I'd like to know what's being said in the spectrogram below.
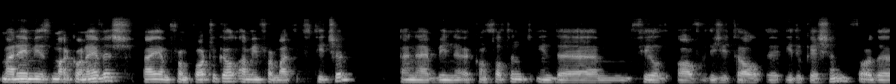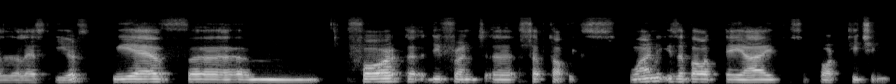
My name is Marco Neves. I am from Portugal. I'm an informatics teacher, and I've been a consultant in the um, field of digital uh, education for the, the, last years. We have um, four uh, different uh, subtopics. One is about AI to support teaching.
